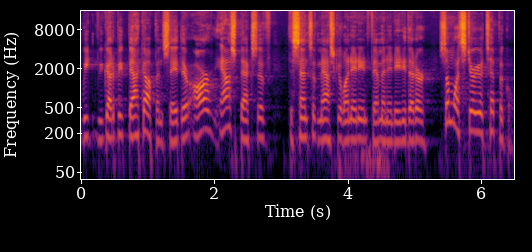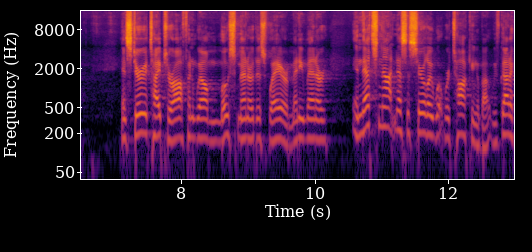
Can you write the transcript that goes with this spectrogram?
we, we've got to be back up and say there are aspects of the sense of masculinity and femininity that are somewhat stereotypical. And stereotypes are often, well, most men are this way or many men are, and that's not necessarily what we're talking about. We've got to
